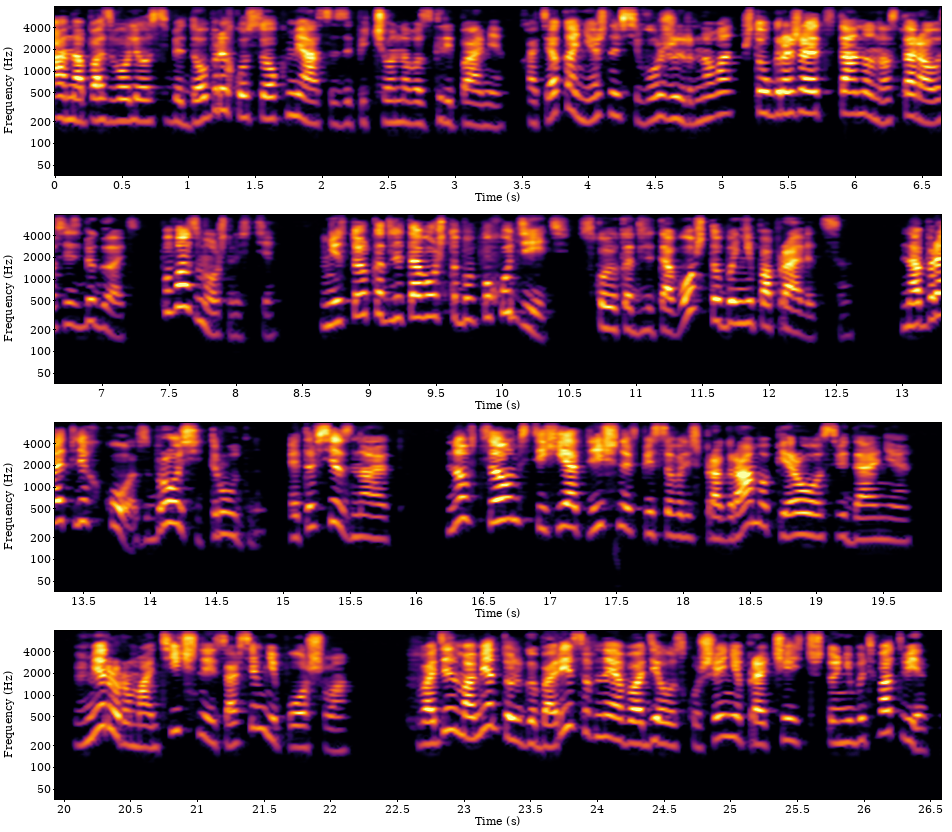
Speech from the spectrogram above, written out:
Она позволила себе добрый кусок мяса, запеченного с грибами, хотя, конечно, всего жирного, что угрожает стану, она старалась избегать. По возможности. Не столько для того, чтобы похудеть, сколько для того, чтобы не поправиться. Набрать легко, сбросить трудно. Это все знают. Но в целом стихи отлично вписывались в программу первого свидания. В меру романтично и совсем не пошло. В один момент Ольга Борисовна овладела искушение прочесть что-нибудь в ответ,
